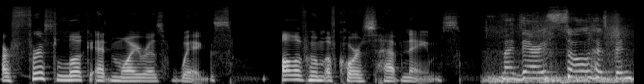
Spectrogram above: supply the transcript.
our first look at Moira's wigs, all of whom, of course, have names. My very soul has been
